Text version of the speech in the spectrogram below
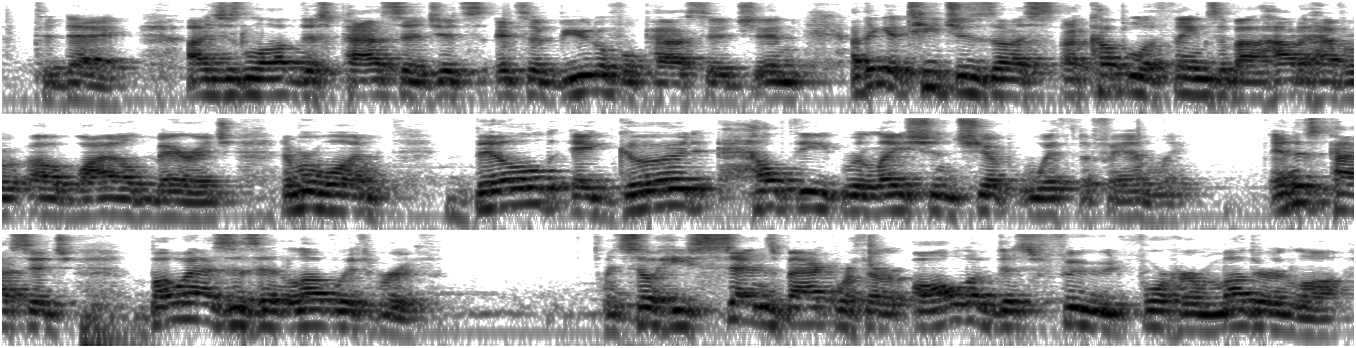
today. I just love this passage. It's, it's a beautiful passage, and I think it teaches us a couple of things about how to have a, a wild marriage. Number one, build a good, healthy relationship with the family. In this passage, Boaz is in love with Ruth. And so he sends back with her all of this food for her mother in law.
